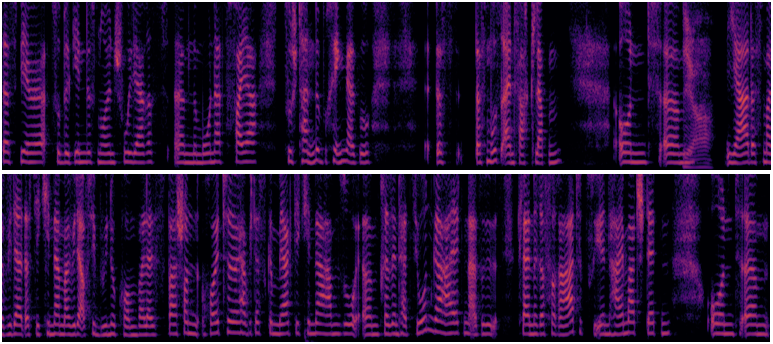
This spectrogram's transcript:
dass wir zu Beginn des neuen Schuljahres ähm, eine Monatsfeier zustande bringen. Also das, das muss einfach klappen. Und ähm, ja. ja, dass mal wieder, dass die Kinder mal wieder auf die Bühne kommen, weil es war schon heute, habe ich das gemerkt, die Kinder haben so ähm, Präsentationen gehalten, also kleine Referate zu ihren Heimatstädten und ähm,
